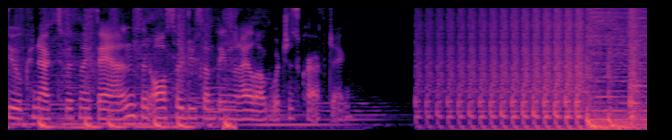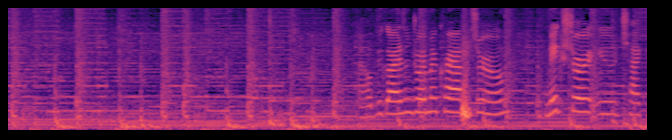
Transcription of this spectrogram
to connect with my fans and also do something that I love, which is crafting. I hope you guys enjoyed my craft room. Make sure you check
